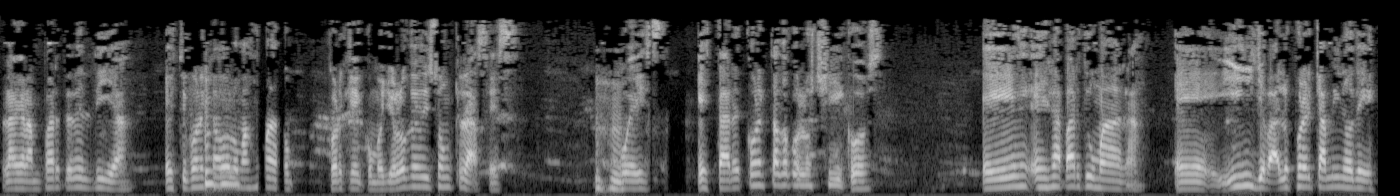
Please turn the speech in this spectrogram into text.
la gran parte del día, estoy conectado a lo más humano, porque como yo lo que doy son clases, pues estar conectado con los chicos es, es la parte humana eh, y llevarlos por el camino de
